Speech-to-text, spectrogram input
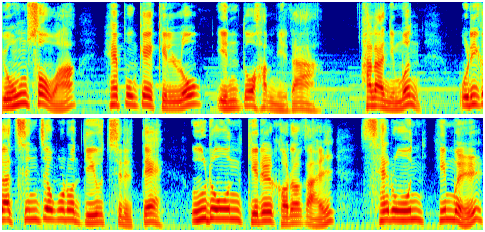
용서와 회복의 길로 인도합니다. 하나님은 우리가 진정으로 뉘우칠 때 의로운 길을 걸어갈 새로운 힘을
